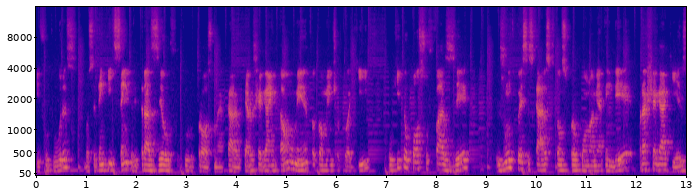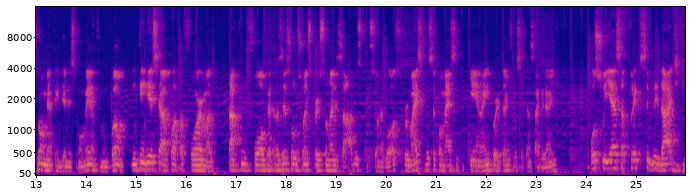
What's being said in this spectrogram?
e futuras. Você tem que sempre trazer o futuro próximo, né? Cara, eu quero chegar em tal momento, atualmente eu estou aqui, o que, que eu posso fazer junto com esses caras que estão se propondo a me atender para chegar aqui? Eles vão me atender nesse momento? Não vão? Entender se a plataforma está com foco é trazer soluções personalizadas para o seu negócio. Por mais que você comece pequeno, é importante você pensar grande possuir essa flexibilidade de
